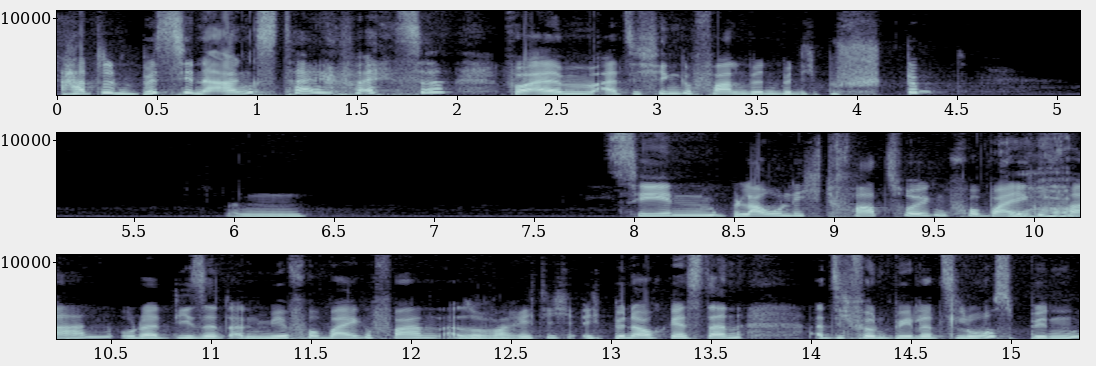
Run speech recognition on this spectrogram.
hatte ein bisschen Angst teilweise. Vor allem, als ich hingefahren bin, bin ich bestimmt an zehn Blaulichtfahrzeugen vorbeigefahren oder die sind an mir vorbeigefahren. Also war richtig. Ich bin auch gestern, als ich von Belitz los bin,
